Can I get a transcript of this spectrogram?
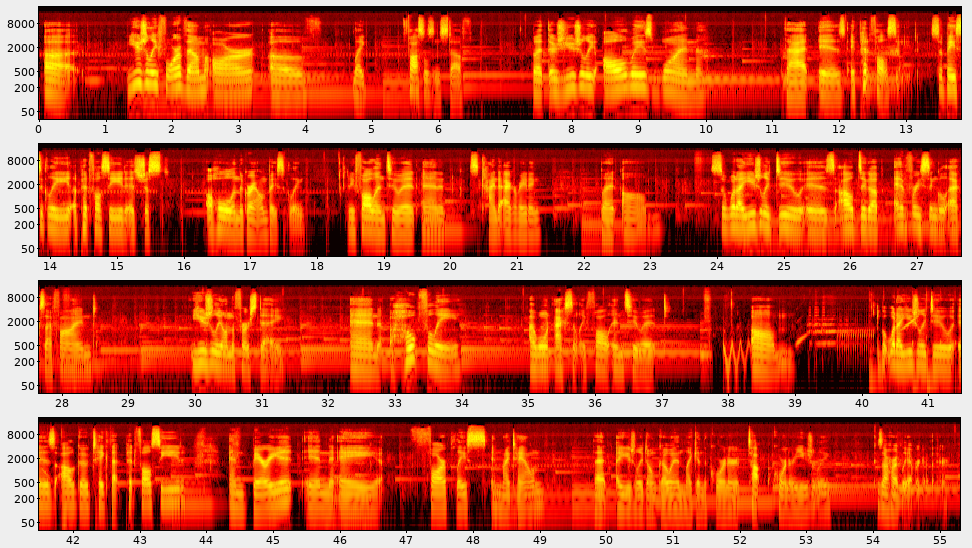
Uh, usually four of them are of like fossils and stuff, but there's usually always one that is a pitfall seed. So basically, a pitfall seed it's just a hole in the ground, basically, and you fall into it, and it's kind of aggravating. But um, so what I usually do is I'll dig up every single X I find usually on the first day. And hopefully I won't accidentally fall into it. Um but what I usually do is I'll go take that pitfall seed and bury it in a far place in my town that I usually don't go in, like in the corner, top corner usually, because I hardly ever go there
